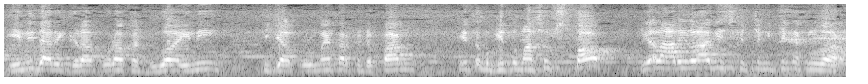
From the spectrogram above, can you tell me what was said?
Ini dari Gerapura kedua ini 30 meter ke depan, itu begitu masuk stop, dia lari lagi sekecing-kecingnya keluar.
